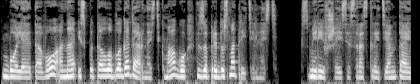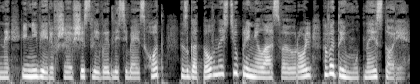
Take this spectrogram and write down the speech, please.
Более того, она испытала благодарность к магу за предусмотрительность. Смирившаяся с раскрытием тайны и не верившая в счастливый для себя исход, с готовностью приняла свою роль в этой мутной истории.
